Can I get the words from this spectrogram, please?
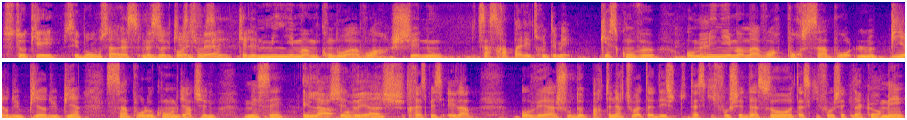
stocker, c'est bon, ça, la, la seule question, c'est quel est le minimum qu'on doit avoir chez nous? Ça sera pas les trucs, mais qu'est-ce qu'on veut au minimum avoir pour ça, pour le pire du pire du pire. Ça, pour le coup, on le garde chez nous. Mais c'est et là, OVH très spécial. Et là, OVH ou d'autres partenaires, tu vois, t'as des, as ce qu'il faut chez Dassault, t'as ce qu'il faut chez. D'accord. Mais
